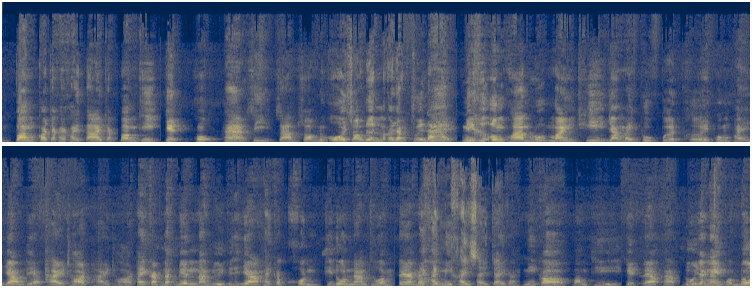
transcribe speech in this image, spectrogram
1 ป้องก็จะค่อยๆ ตายจากป้องที่ 7 6 5 4 3 2 1 โอ้ย 2 เดือนมันก็ยังฟื้นได้ นี่คือองค์ความรู้ใหม่ที่ยังไม่ถูกเปิดเผย ผมพยายามที่จะถ่ายทอดถ่ายทอด ให้กับนักเรียนน้ำยืนวิทยาให้กับคนที่โดนน้ำท่วม แต่ไม่ค่อยมีใครใส่ใจกัน นี่ก็ป้องที่7แล้วครับ ดูยังไงผมดู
